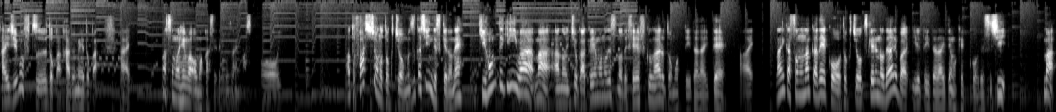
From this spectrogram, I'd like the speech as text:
体重も普通とか軽めとか、はい。まあその辺はお任せでございます。い。あとファッションの特徴難しいんですけどね。基本的には、まあ、あの、一応学園ものですので制服があると思っていただいて、はい。何かその中でこう特徴をつけるのであれば入れていただいても結構ですし、まあ、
